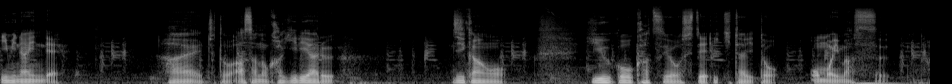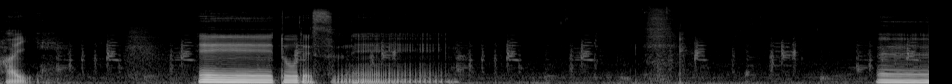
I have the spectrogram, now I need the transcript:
意味ないんではいちょっと朝の限りある時間を有効活用していきたいと思います。はい。えーとですね。えー、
